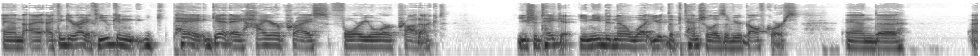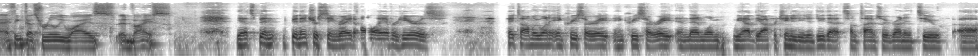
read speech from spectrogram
And I, I, think you're right. If you can pay, get a higher price for your product, you should take it. You need to know what you, the potential is of your golf course. And uh, I think that's really wise advice. Yeah, it's been been interesting, right? All I ever hear is, "Hey, Tom, we want to increase our rate, increase our rate," and then when we have the opportunity to do that, sometimes we run into uh,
